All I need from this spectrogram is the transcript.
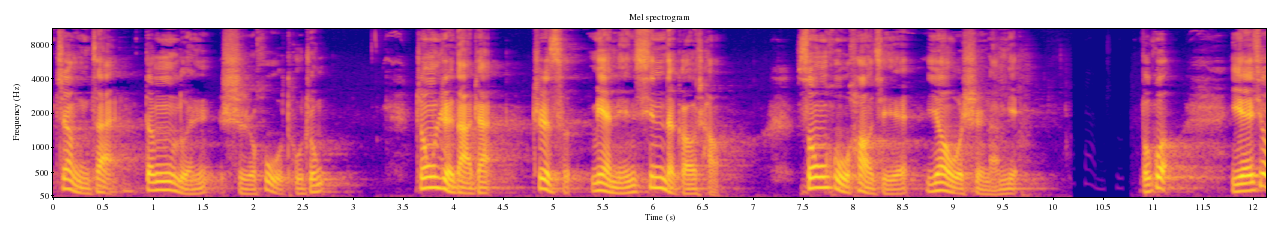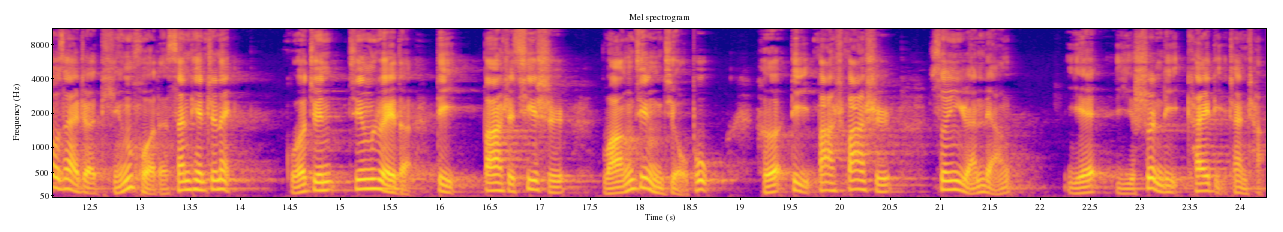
正在登轮驶沪途中。中日大战至此面临新的高潮，淞沪浩劫又是难免。不过，也就在这停火的三天之内，国军精锐的第八十七师王敬久部和第八十八师孙元良也已顺利开抵战场。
